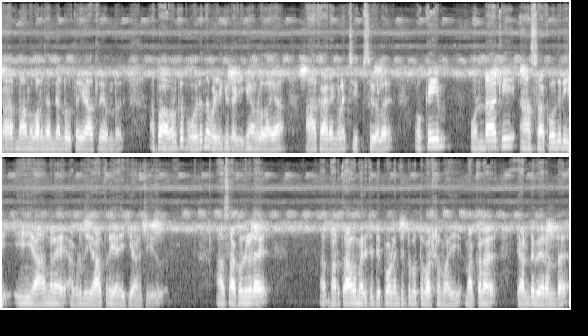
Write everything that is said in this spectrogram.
കാരണമെന്ന് പറഞ്ഞാൽ രണ്ട് ദിവസത്തെ യാത്രയുണ്ട്. അപ്പോൾ അവർക്ക് പോരുന്ന വഴിക്ക് കഴിക്കാനുള്ളതായ ആഹാരങ്ങൾ ചിപ്സുകൾ ഒക്കെയും ഉണ്ടാക്കി ആ സഹോദരി ഈ ആങ്ങളെ അവിടുന്ന് യാത്ര അയക്കുകയാണ് ചെയ്തത്. ആ സഹോദരിയുടെ ഭർത്താവ് മരിച്ചിട്ട് ഇപ്പോൾ അഞ്ചെട്ട് പത്ത് വർഷമായി. മക്കൾ രണ്ട് പേരുണ്ട്.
